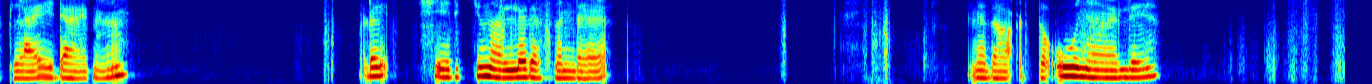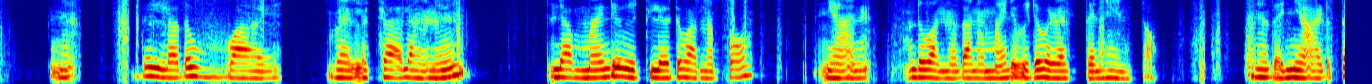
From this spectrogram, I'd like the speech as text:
സ്ലൈഡാണ്. അവിടെ ശരിക്കും നല്ല രസമുണ്ട് പിന്നെ ഇതാ അടുത്ത ഊഞ്ഞാൽ. പിന്നെ ഇതുള്ളത് വെള്ളച്ചാലാണ്. എന്റെ അമ്മേന്റെ വീട്ടിലോട്ട് വന്നപ്പോൾ ഞാൻ ഇത് വന്നതാണ്. അമ്മേന്റെ വീട് വെള്ളത്തിൽ തന്നെയാണ് കേട്ടോ അത് അടുത്ത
